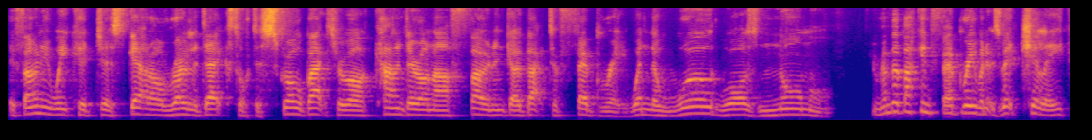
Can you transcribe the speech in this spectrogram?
if only we could just get our Rolodex or to scroll back through our calendar on our phone and go back to February when the world was normal. Remember back in February when it was a bit chilly,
